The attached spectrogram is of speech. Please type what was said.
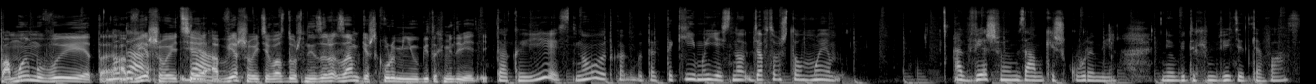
По-моему, вы это Ну обвешиваете, да. обвешиваете воздушные за- замки шкурами неубитых медведей. Так и есть. Ну, вот как бы так, такие мы есть. Но дело в том, что мы обвешиваем замки шкурами неубитых медведей для вас.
